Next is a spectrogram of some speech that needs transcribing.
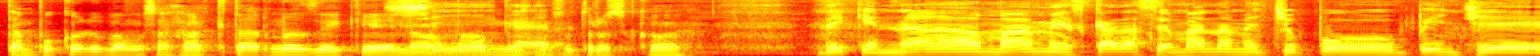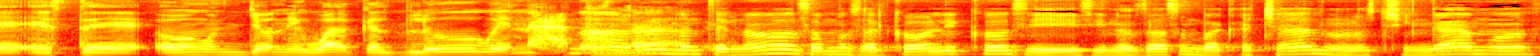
Tampoco vamos a jactarnos de que no mames, nosotros... de que no mames, cada semana me chupo un pinche, este, un Johnny Walker Blue, güey, nah, no, pues realmente no, somos alcohólicos y si nos das un bacachal, nos los chingamos,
